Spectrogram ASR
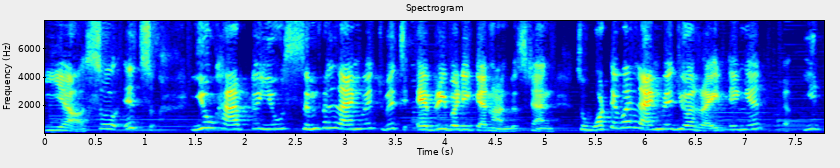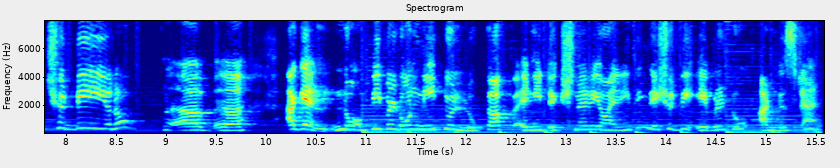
Yeah so it's you have to use simple language which everybody can understand. So whatever language you are writing in it should be you know uh, uh, again no people don't need to look up any dictionary or anything. They should be able to understand.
